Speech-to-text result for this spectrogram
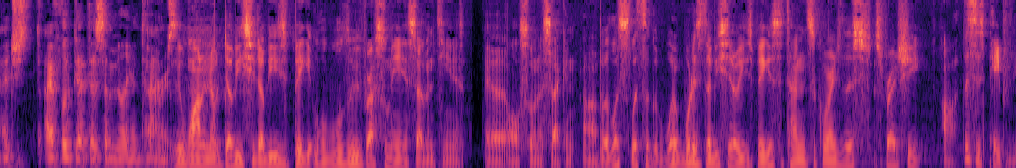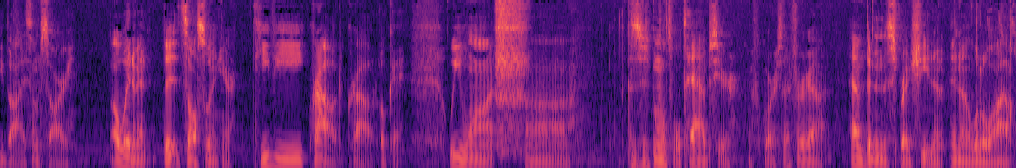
I, I just I've looked at this a million All right, times. we want to know WCW's big. We'll, we'll do WrestleMania 17 uh, also in a second. Uh, but let's let's look at what, what is WCW's biggest attendance according to this spreadsheet. Oh, this is pay per view buys. I'm sorry. Oh wait a minute, it's also in here. TV crowd crowd. Okay, we want because there's multiple tabs here. Of course, I forgot. I haven't been in the spreadsheet in a, in a little while.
